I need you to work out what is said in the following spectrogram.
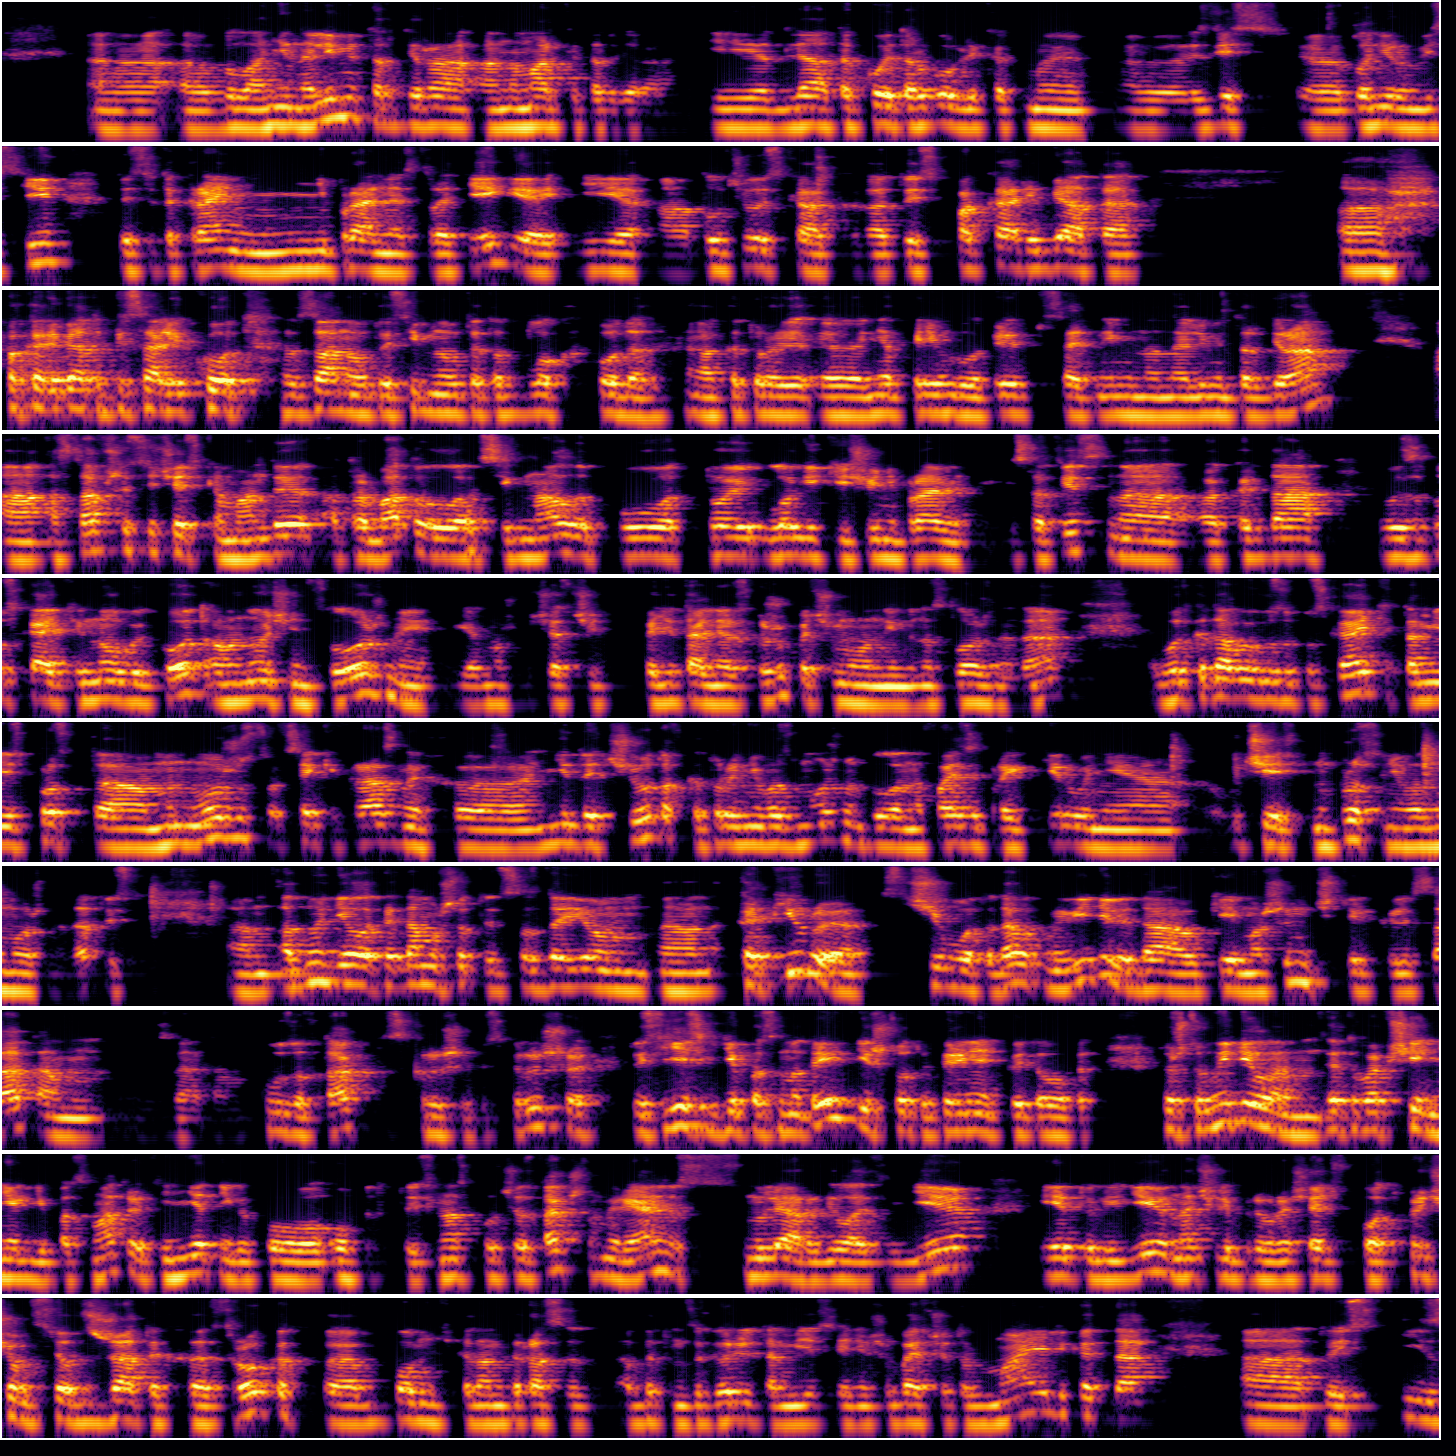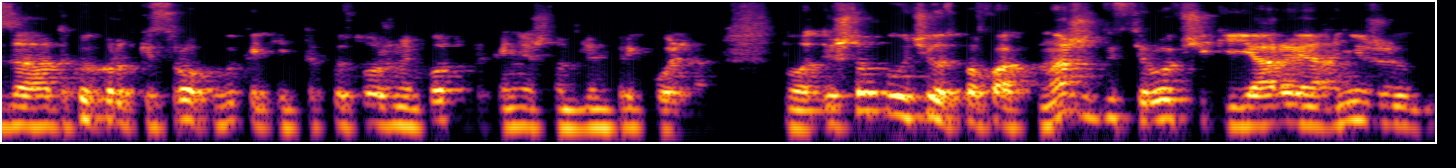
была не на лимит ордера, а на маркет ордера. И для такой торговли, как мы здесь планируем вести, то есть это крайне неправильная стратегия. И получилось как? То есть пока ребята пока ребята писали код заново, то есть именно вот этот блок кода, а, который э, необходимо было переписать именно на элемент ордера, а оставшаяся часть команды отрабатывала сигналы по той логике еще неправильной. И, соответственно, когда вы запускаете новый код, а он очень сложный, я, может быть, сейчас чуть подетальнее расскажу, почему он именно сложный, да, вот когда вы его запускаете, там есть просто множество всяких разных э, недочетов, которые невозможно было на фазе проектирования учесть, ну просто невозможно, да, то есть э, одно дело, когда мы что-то создаем, э, копируя с чего-то, да, вот мы видели, да, окей, машина, четыре колеса, там, знаю, там, кузов так, с крыши, без крыши. То есть есть где посмотреть и что-то перенять, какой-то опыт. То, что мы делаем, это вообще негде посматривать, и нет никакого опыта. То есть у нас получилось так, что мы реально с нуля родилась идея, и эту идею начали превращать в код. Причем все в сжатых э, сроках. Э, помните, когда мы первый раз об этом заговорили, там, если я не ошибаюсь, что-то в мае или когда, а, то есть и за такой короткий срок выкатить такой сложный код, это, конечно, блин, прикольно. Вот. И что получилось по факту? Наши тестировщики ярые, они же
